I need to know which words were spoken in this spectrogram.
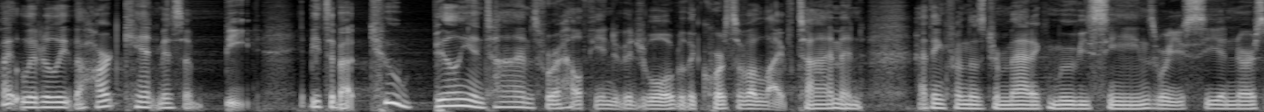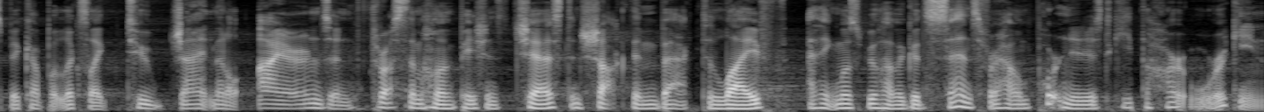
Quite literally, the heart can't miss a beat. It beats about 2 billion times for a healthy individual over the course of a lifetime. And I think from those dramatic movie scenes where you see a nurse pick up what looks like two giant metal irons and thrust them on a patient's chest and shock them back to life, I think most people have a good sense for how important it is to keep the heart working.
